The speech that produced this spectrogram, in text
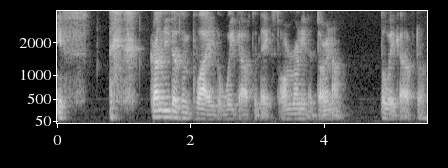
If Grundy doesn't play the week after next, I'm running a donut the week after,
